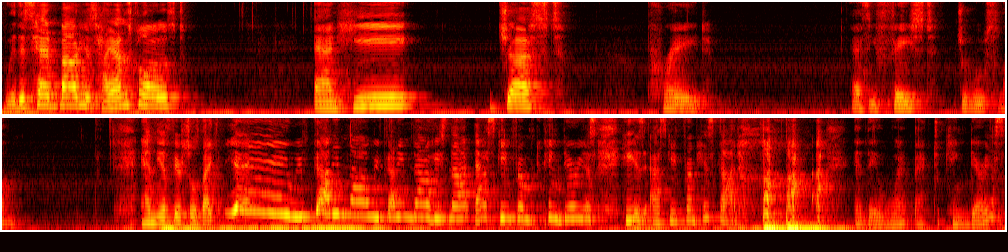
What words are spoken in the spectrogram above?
with his head bowed, his hands closed, and he just prayed as he faced Jerusalem. And the officials like, yay, we've got him now, we've got him now. He's not asking from King Darius, he is asking from his God. and they went back to King Darius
